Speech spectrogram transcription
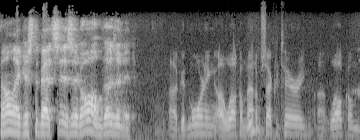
Well, that just about says it all, doesn't it? Uh, good morning. Uh, welcome, Madam Secretary. Uh, welcome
